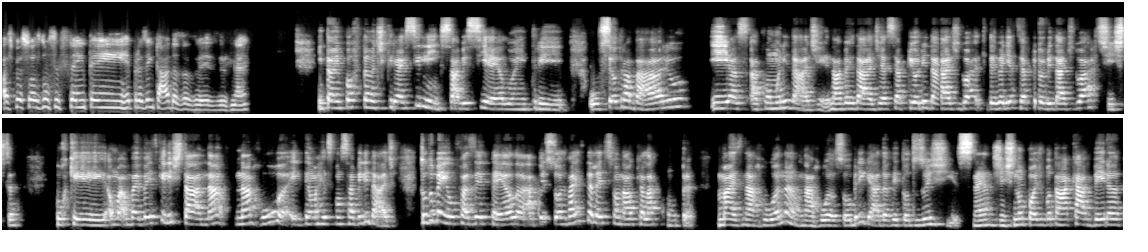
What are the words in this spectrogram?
As pessoas não se sentem representadas às vezes, né? Então é importante criar esse link, sabe? Esse elo entre o seu trabalho e as, a comunidade. Na verdade, essa é a prioridade do que deveria ser a prioridade do artista. Porque uma, uma, vez que ele está na, na rua, ele tem uma responsabilidade. Tudo bem eu fazer tela, a pessoa vai selecionar o que ela compra, mas na rua não. Na rua eu sou obrigada a ver todos os dias, né? A gente não pode botar uma caveira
